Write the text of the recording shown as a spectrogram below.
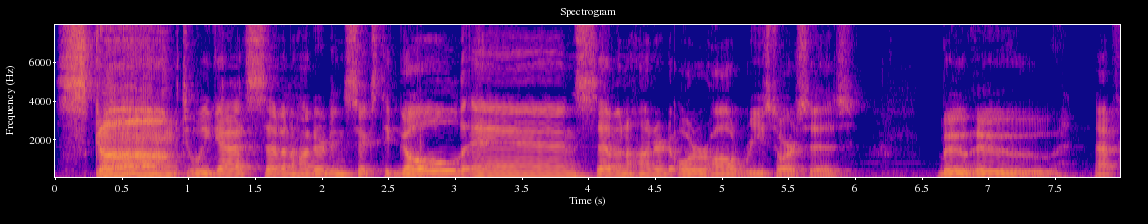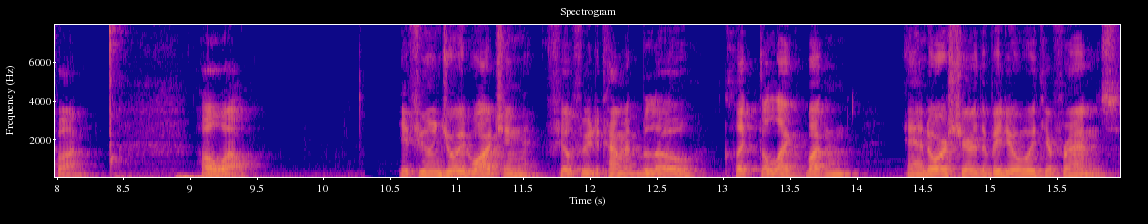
Skunked! We got 760 gold and 700 order hall resources. Boo-hoo. Not fun. Oh well. If you enjoyed watching, feel free to comment below, click the like button, and or share the video with your friends.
